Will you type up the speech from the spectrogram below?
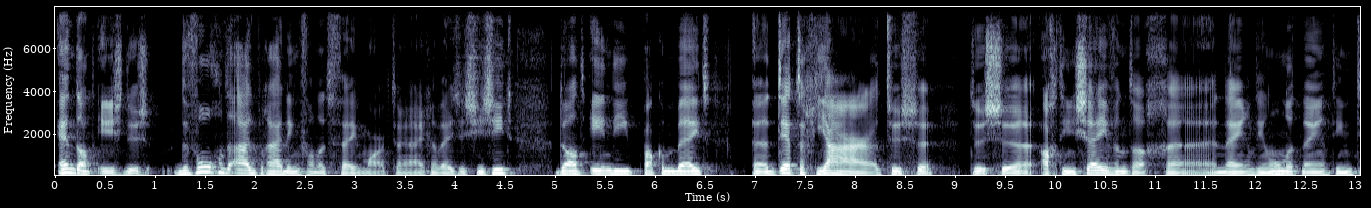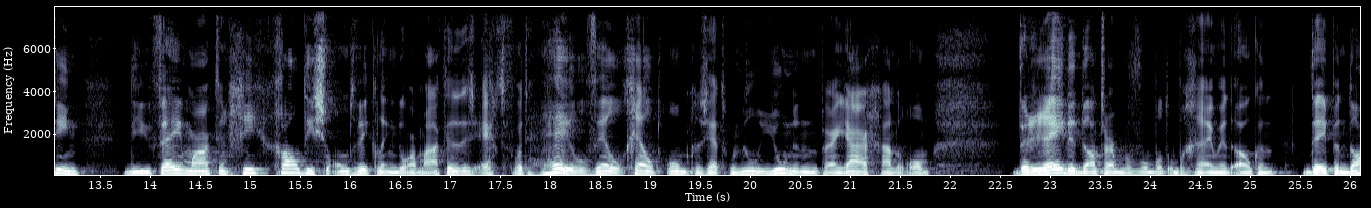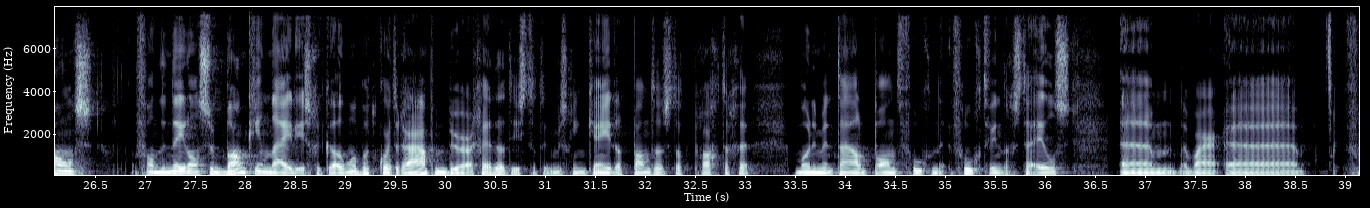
En dat is dus de volgende uitbreiding van het veemarktterrein geweest. Dus je ziet dat in die pak een beet eh 30 jaar tussen, tussen 1870 eh, en 1900, 1910 die veemarkt een gigantische ontwikkeling doormaakte. Dat is echt, wordt heel veel geld omgezet. Miljoenen per jaar gaan erom. De reden dat er bijvoorbeeld op een gegeven moment ook een dependance van de Nederlandse bank in Leiden is gekomen op het Kort Rapenburg. Hè. Dat is dat, misschien ken je dat pand, is dat prachtige monumentale pand vroeg, vroeg 20e eeuws. ehm, waar eh,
